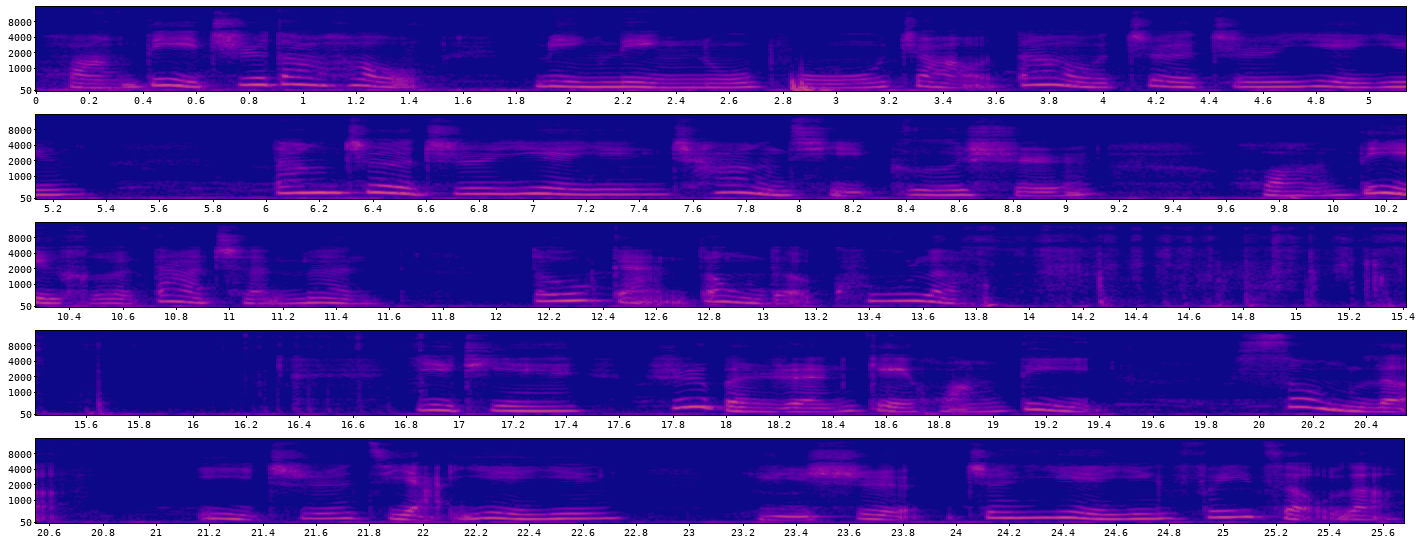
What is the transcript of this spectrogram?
皇帝知道后，命令奴仆找到这只夜莺。当这只夜莺唱起歌时，皇帝和大臣们都感动的哭了。一天，日本人给皇帝送了一只假夜莺，于是真夜莺飞走了。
